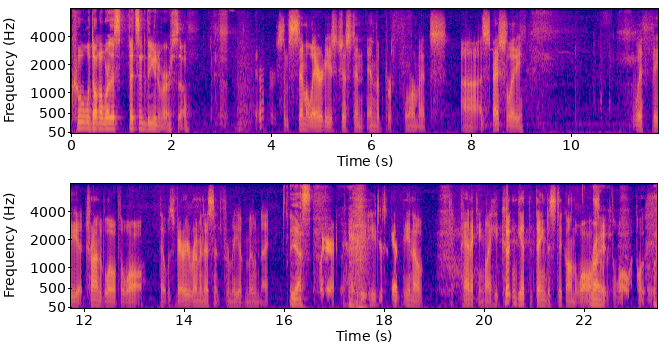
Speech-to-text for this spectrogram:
cool. Don't know where this fits into the universe. So, some similarities just in in the performance, uh, especially with the uh, trying to blow up the wall. That was very reminiscent for me of Moon Knight, yes. where he, he just kept you know kept panicking like he couldn't get the thing to stick on the wall, so Right. that the wall would blow.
